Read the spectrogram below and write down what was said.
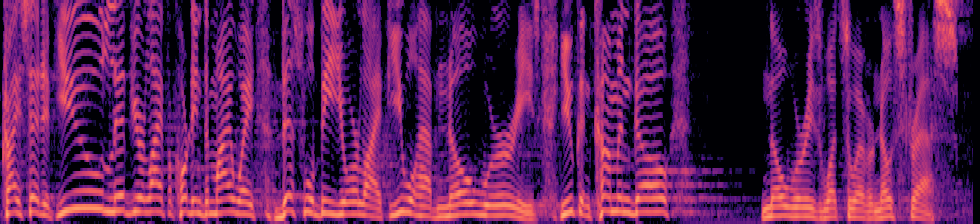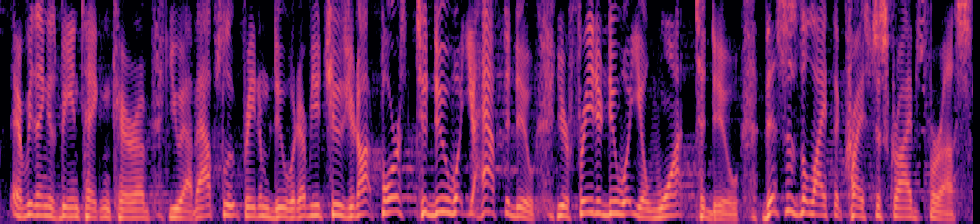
Christ said, If you live your life according to my way, this will be your life. You will have no worries. You can come and go. No worries whatsoever, no stress. Everything is being taken care of. You have absolute freedom to do whatever you choose. You're not forced to do what you have to do. You're free to do what you want to do. This is the life that Christ describes for us.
